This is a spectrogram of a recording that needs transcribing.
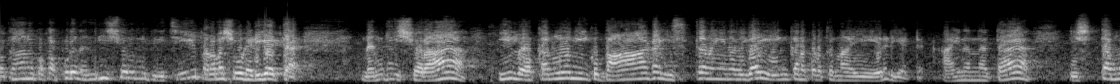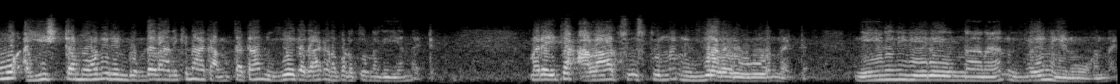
ఒకనకొకప్పుడు నందీశ్వరుని పిలిచి పరమశివుడు అడిగేట నందీశ్వర ఈ లోకంలో నీకు బాగా ఇష్టమైనవిగా ఏం కనపడుతున్నాయి? అని అడిగేట. ఆయన అన్నట్ట ఇష్టము అయిష్టము అని రెండు ఉండడానికి నాకు అంతటా నువ్వే కదా కనపడుతున్నది అన్నట్టు. మరి అయితే అలా చూస్తున్న నువ్వెవరు? అన్నట్టు. నేనని వేరే ఉన్నానా? నువ్వే నేను అన్నట్టు.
